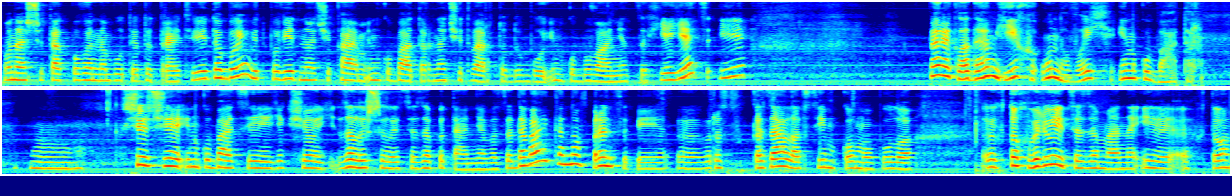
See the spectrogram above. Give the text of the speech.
вона ще так повинна бути до третьої доби. Відповідно, чекаємо інкубатор на четверту добу інкубування цих яєць і перекладемо їх у новий інкубатор. Що ще інкубації, якщо залишилися запитання, ви задавайте. Ну, в принципі, е, розказала всім, кому було, е, хто хвилюється за мене і е, хто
